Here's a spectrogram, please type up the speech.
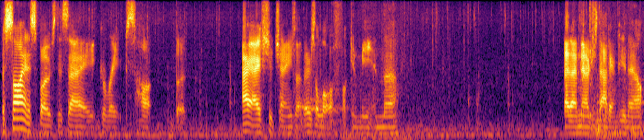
The sign is supposed to say Grapes Hut, but I, I should change that. There's a lot of fucking meat in there. And I'm now just adding to now.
